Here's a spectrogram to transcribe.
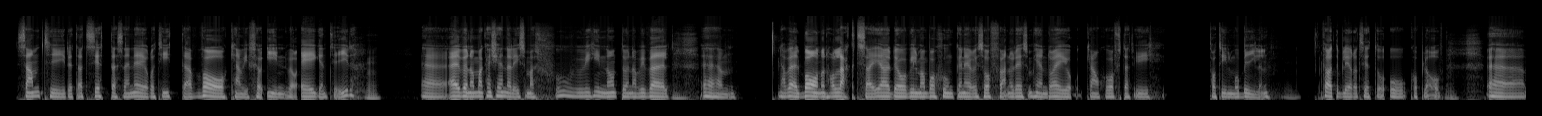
samtidigt att sätta sig ner och titta, vad kan vi få in vår egen tid? Mm. Eh, även om man kan känna liksom att oh, vi hinner inte och när vi väl ehm, när väl barnen har lagt sig, ja, då vill man bara sjunka ner i soffan och det som händer är ju kanske ofta att vi tar till mobilen Mm. För att det blir ett sätt att, att koppla av. Mm. Eh,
